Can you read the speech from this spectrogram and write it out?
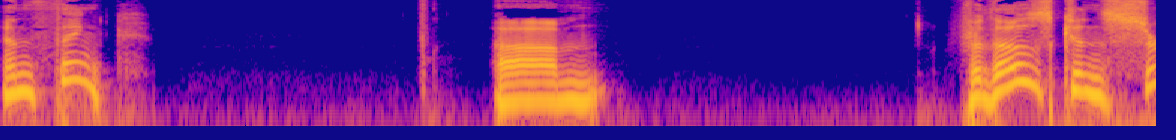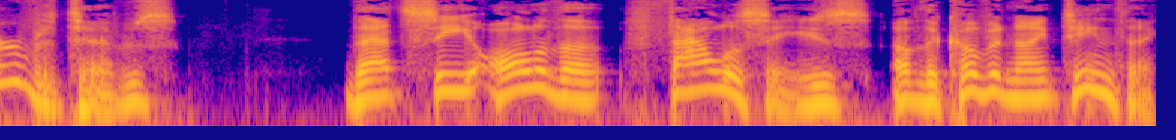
and think. Um, for those conservatives that see all of the fallacies of the COVID 19 thing,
